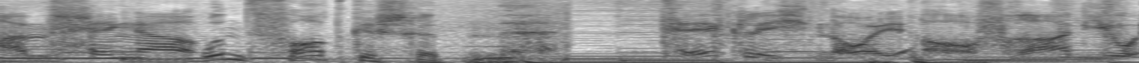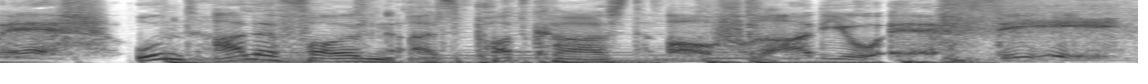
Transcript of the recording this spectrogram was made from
Anfänger und Fortgeschrittene. Täglich neu auf Radio F und alle Folgen als Podcast auf radiof.de.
